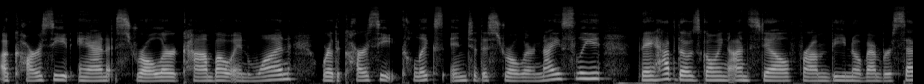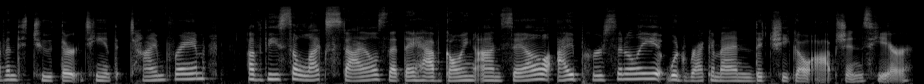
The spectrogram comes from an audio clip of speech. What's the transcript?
a car seat and stroller combo in one where the car seat clicks into the stroller nicely. They have those going on sale from the November 7th to 13th timeframe. Of these select styles that they have going on sale, I personally would recommend the Chicco options here.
